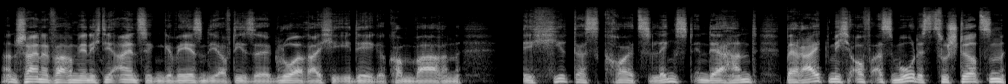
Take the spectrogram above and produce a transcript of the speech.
Anscheinend waren wir nicht die einzigen gewesen, die auf diese glorreiche Idee gekommen waren. Ich hielt das Kreuz längst in der Hand, bereit, mich auf Asmodes zu stürzen,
